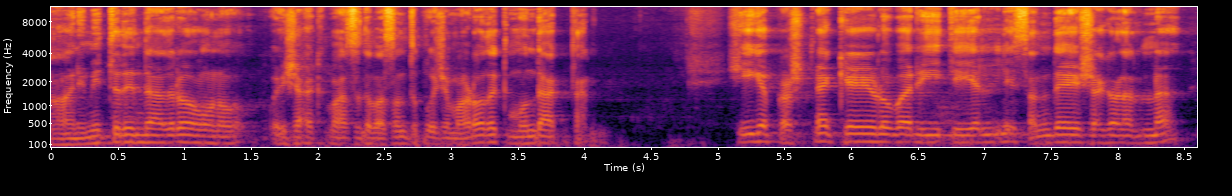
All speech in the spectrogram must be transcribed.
ಆ ನಿಮಿತ್ತದಿಂದಾದರೂ ಅವನು ವೈಶಾಖ ಮಾಸದ ವಸಂತ ಪೂಜೆ ಮಾಡೋದಕ್ಕೆ ಮುಂದಾಗ್ತಾನೆ. ಹೀಗೆ ಪ್ರಶ್ನೆ ಕೇಳುವ ರೀತಿಯಲ್ಲಿ ಸಂದೇಶಗಳನ್ನು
